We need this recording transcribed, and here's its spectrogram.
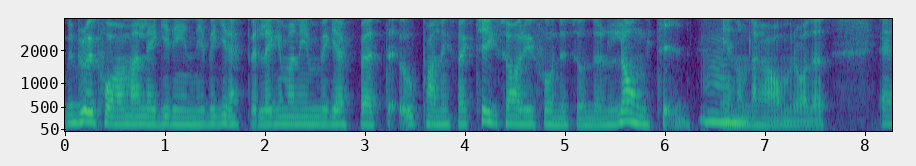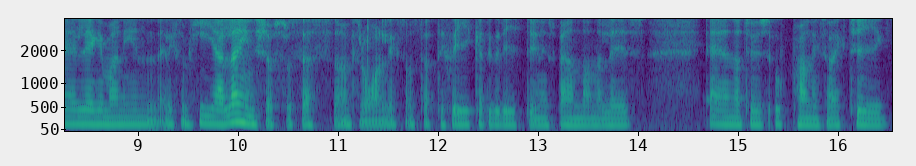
det beror ju på vad man lägger in i begreppet. Lägger man in begreppet upphandlingsverktyg så har det ju funnits under en lång tid inom det här området. Eh, lägger man in liksom hela inköpsprocessen från liksom strategi, kategoristyrning, spännanalys, eh, naturligtvis upphandlingsverktyg,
